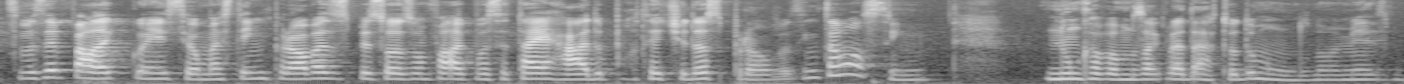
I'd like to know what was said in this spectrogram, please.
Se você fala que conheceu, mas tem provas, as pessoas vão falar que você tá errado por ter tido as provas. Então, assim, nunca vamos agradar todo mundo, não é mesmo?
